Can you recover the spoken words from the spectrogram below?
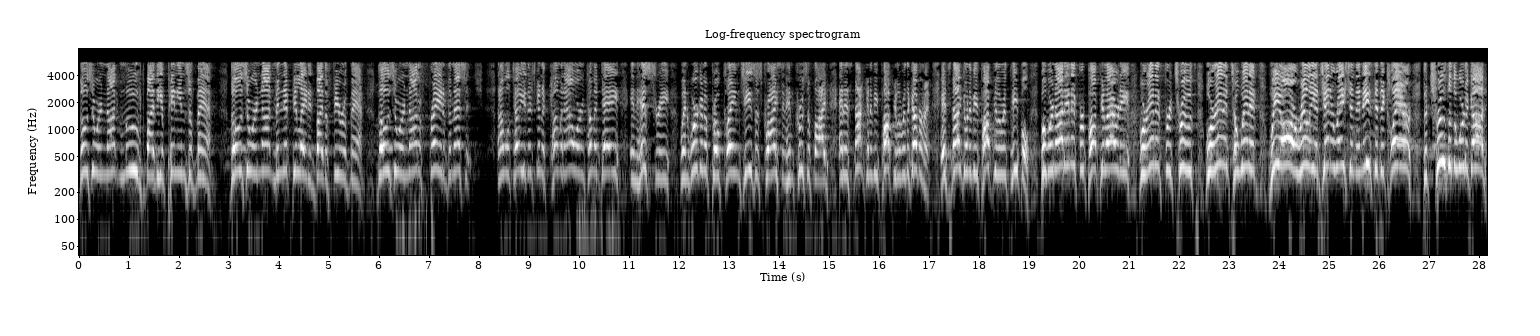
Those who are not moved by the opinions of man. Those who are not manipulated by the fear of man. Those who are not afraid of the message. And I will tell you, there's going to come an hour and come a day in history when we're going to proclaim Jesus Christ and Him crucified, and it's not going to be popular with the government. It's not going to be popular with people. But we're not in it for popularity. We're in it for truth. We're in it to win it. We are really a generation that needs to declare the truth of the Word of God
